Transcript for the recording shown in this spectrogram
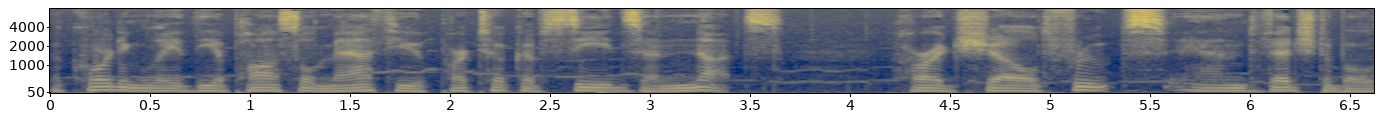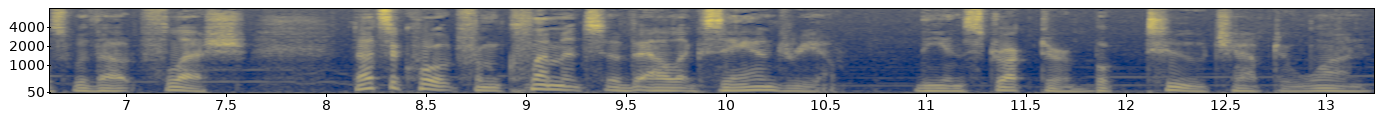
Accordingly, the apostle Matthew partook of seeds and nuts, hard shelled fruits and vegetables without flesh that's a quote from Clement of Alexandria, the instructor, Book 2, Chapter 1.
